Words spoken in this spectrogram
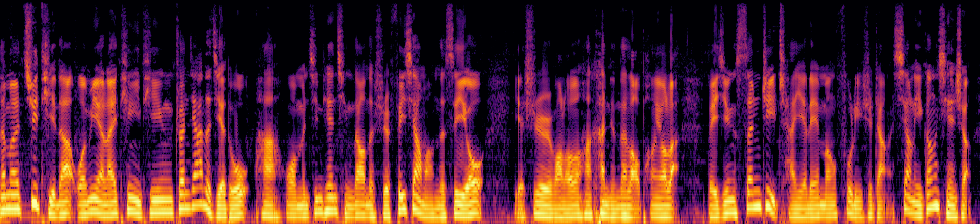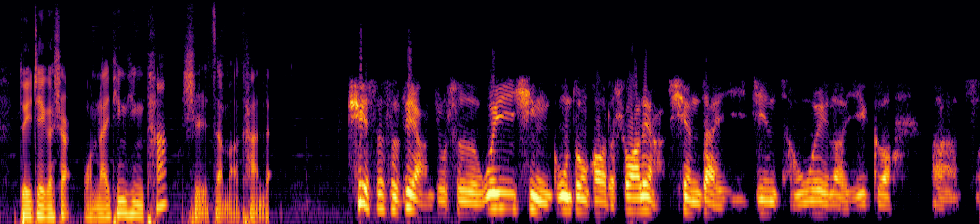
那么具体的，我们也来听一听专家的解读哈。我们今天请到的是飞象网的 CEO，也是网络文化看点的老朋友了，北京三 G 产业联盟副理事长向立刚先生。对这个事儿，我们来听听他是怎么看的。确实是这样，就是微信公众号的刷量现在已经成为了一个啊，只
